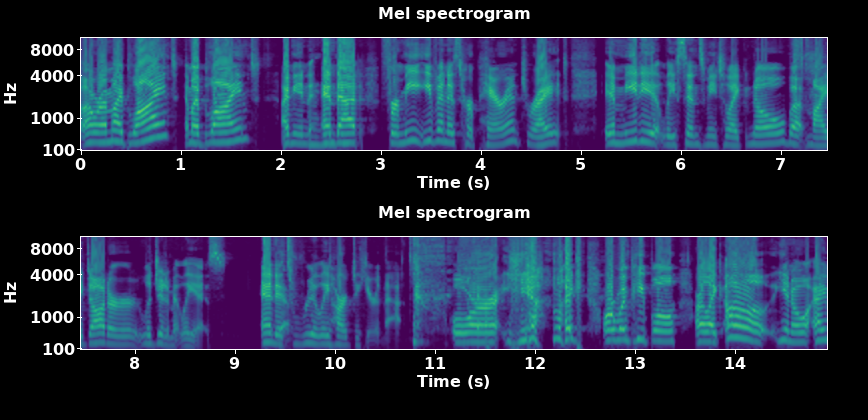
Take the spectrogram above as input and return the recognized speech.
or "Am I blind? Am I blind?" I mean, Mhm. and that for me, even as her parent, right, immediately sends me to like, no, but my daughter legitimately is. And Yeah. it's really hard to hear that. Or yeah, like or when people are like, "Oh, you know, I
